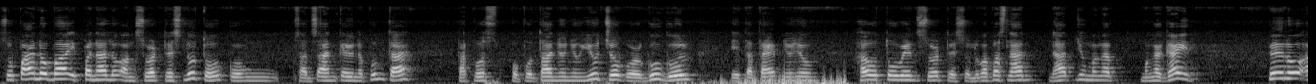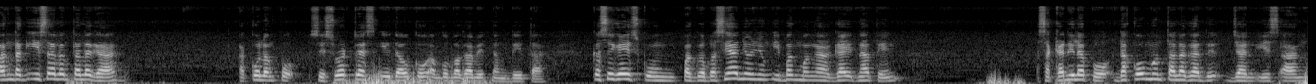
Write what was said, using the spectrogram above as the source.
So, paano ba ipanalo ang Swertres Luto kung saan saan kayo napunta? Tapos, pupuntahan nyo yung YouTube or Google, itatype nyo yung how to win Swertres. So, lumabas lahat, lahat yung mga, mga guide. Pero, ang nag-iisa lang talaga, ako lang po, si Swertres A daw ko ang gumagamit ng data. Kasi guys, kung pagbabasihan nyo yung ibang mga guide natin, sa kanila po, the common talaga dyan is ang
